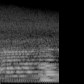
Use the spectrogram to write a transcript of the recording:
Alone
